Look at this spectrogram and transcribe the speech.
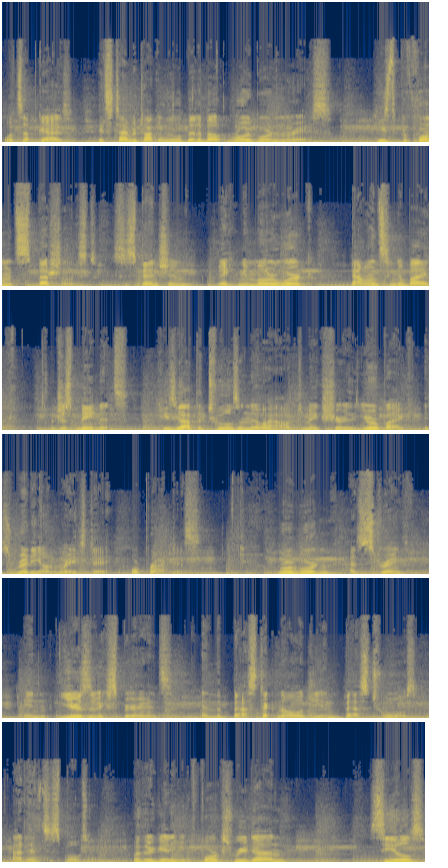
What's up, guys? It's time to talk a little bit about Roy Borden Race. He's the performance specialist suspension, making a motor work, balancing a bike, or just maintenance. He's got the tools and know how to make sure that your bike is ready on race day or practice. Roy Borden has strength in years of experience and the best technology and best tools at his disposal. Whether you're getting your forks redone, seals,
